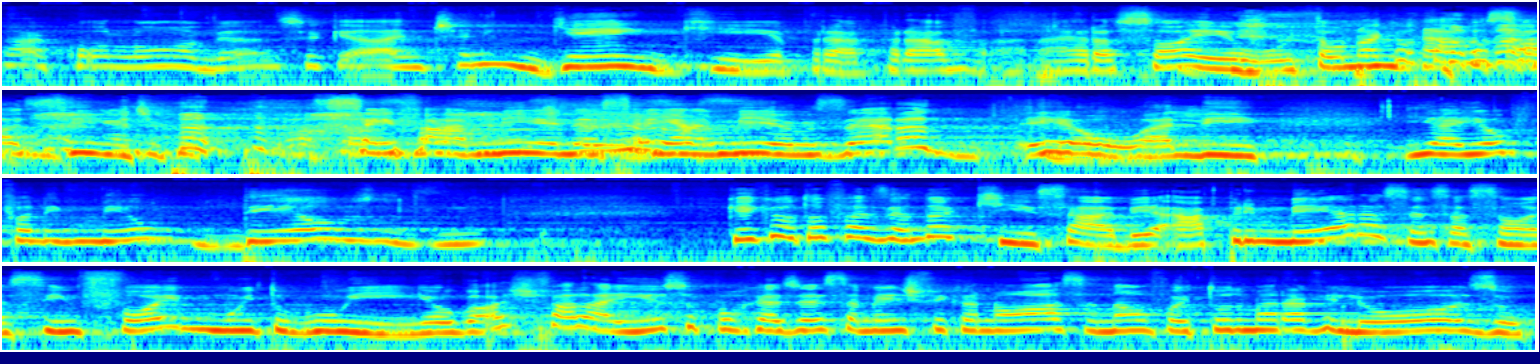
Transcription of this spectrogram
Ah, Colômbia, não sei o que. Ah, não tinha ninguém que ia para Havana, era só eu. Então não é que eu estava sozinha, tipo, sem família, sem amigos, era eu ali. E aí eu falei, meu Deus, o que, que eu estou fazendo aqui, sabe? A primeira sensação, assim, foi muito ruim. Eu gosto de falar isso porque às vezes também a gente fica, nossa, não, foi tudo maravilhoso.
